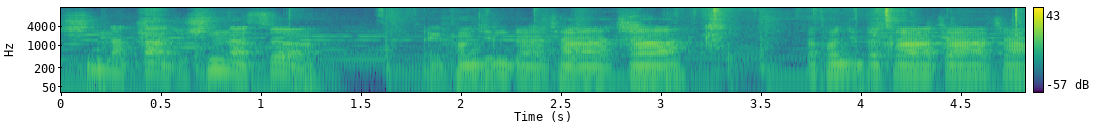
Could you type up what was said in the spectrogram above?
신났다 아주 신났어. 여기 던진다. 자자 자, 던진다. 자자 자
